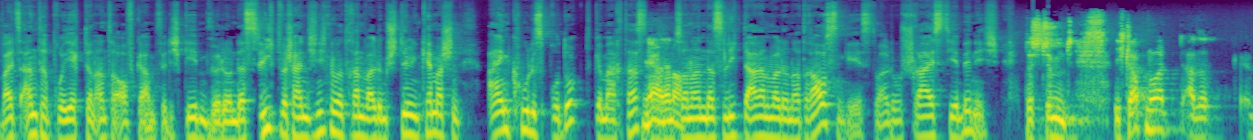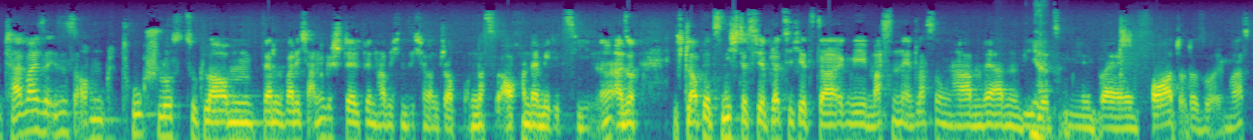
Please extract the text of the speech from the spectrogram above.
weil es andere Projekte und andere Aufgaben für dich geben würde. Und das liegt wahrscheinlich nicht nur daran, weil du im stillen Kämmerchen ein cooles Produkt gemacht hast, ja, genau. sondern das liegt daran, weil du nach draußen gehst, weil du schreist, hier bin ich. Das stimmt. Ich glaube nur, also teilweise ist es auch ein Trugschluss zu glauben, weil ich angestellt bin, habe ich einen sicheren Job. Und das auch von der Medizin. Ne? Also ich glaube jetzt nicht, dass wir plötzlich jetzt da irgendwie Massenentlassungen haben werden, wie ja. jetzt irgendwie bei Ford oder so irgendwas.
